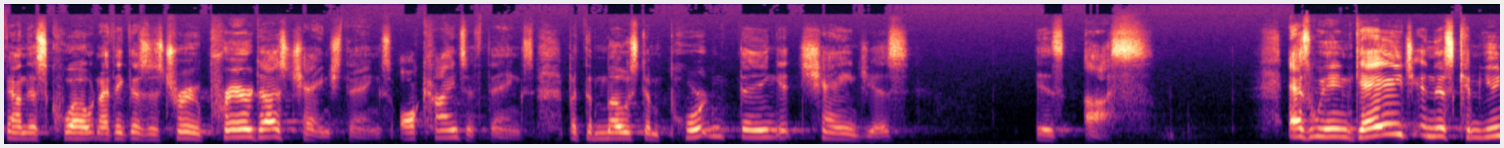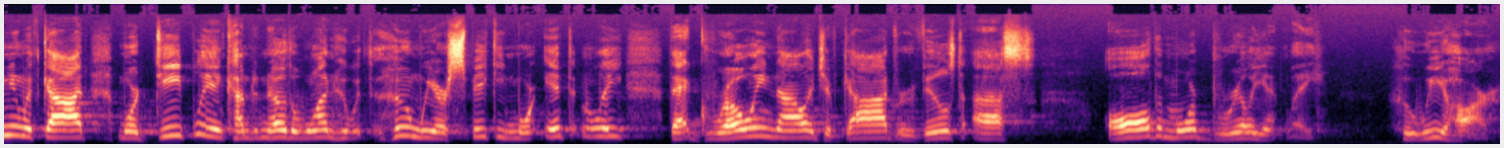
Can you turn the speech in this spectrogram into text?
found this quote, and I think this is true. Prayer does change things, all kinds of things. But the most important thing it changes is us. As we engage in this communion with God more deeply and come to know the one who, with whom we are speaking more intimately, that growing knowledge of God reveals to us all the more brilliantly who we are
